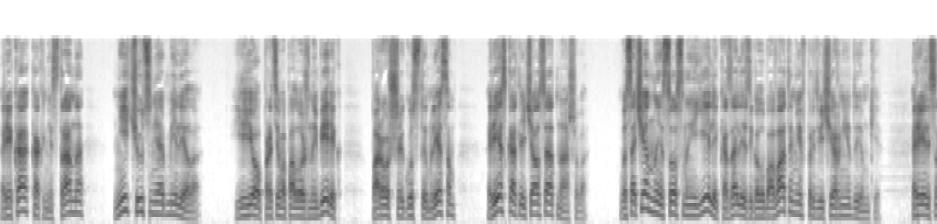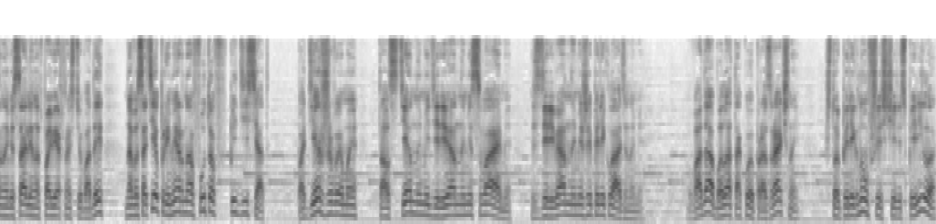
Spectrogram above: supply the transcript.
река, как ни странно, ничуть не обмелела. Ее противоположный берег, поросший густым лесом, резко отличался от нашего. Высоченные сосны и ели казались голубоватыми в предвечерней дымке. Рельсы нависали над поверхностью воды на высоте примерно футов 50, поддерживаемые толстенными деревянными сваями с деревянными же перекладинами. Вода была такой прозрачной, что, перегнувшись через перила,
